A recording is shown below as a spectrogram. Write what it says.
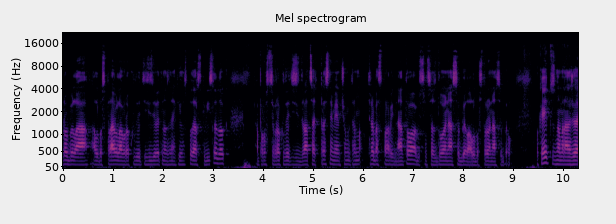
robila alebo spravila v roku 2019 nejaký hospodársky výsledok a proste v roku 2020 presne viem, čo mu treba spraviť na to, aby som sa zdvojnásobil alebo strojnásobil. OK, to znamená, že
